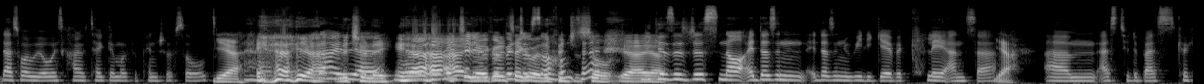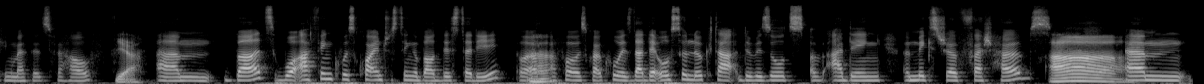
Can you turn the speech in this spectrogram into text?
that's why we always kind of take them with a pinch of salt. yeah. Yeah, yeah That is- literally yeah. yeah, Literally. Yeah with a pinch with a pinch of salt. Yeah yeah. Because it's just not it doesn't it doesn't really give a clear answer. Yeah um, as to the best cooking methods for health. yeah Um, but what I think was quite interesting about this study, what I- Uh-huh. I thought was quite cool, is that they also looked at the results of adding a mixture of fresh herbs ah um,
